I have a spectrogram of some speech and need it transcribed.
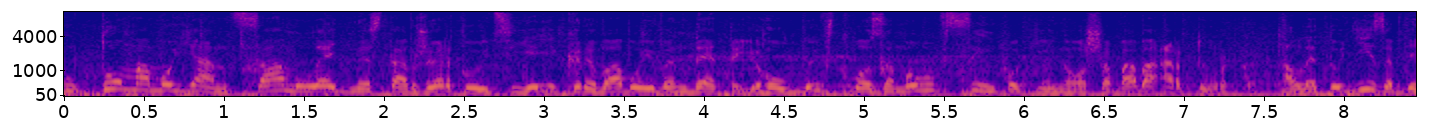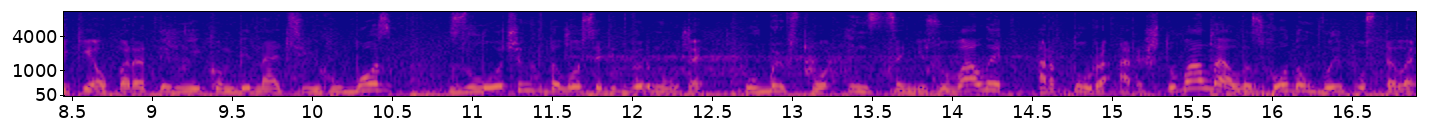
Суто Мамоян сам ледь не став жертвою цієї кривавої вендети. Його вбивство замовив син покійного Шабаба Артур. Але тоді, завдяки оперативній комбінації губоз, злочин вдалося відвернути. Вбивство інсценізували, Артура арештували, але згодом випустили.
